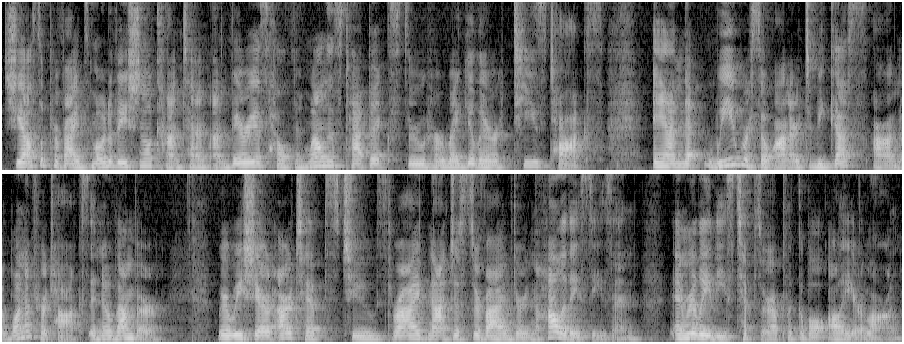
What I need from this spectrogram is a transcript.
She also provides motivational content on various health and wellness topics through her regular T's Talks. And we were so honored to be guests on one of her talks in November, where we shared our tips to thrive, not just survive during the holiday season. And really, these tips are applicable all year long.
